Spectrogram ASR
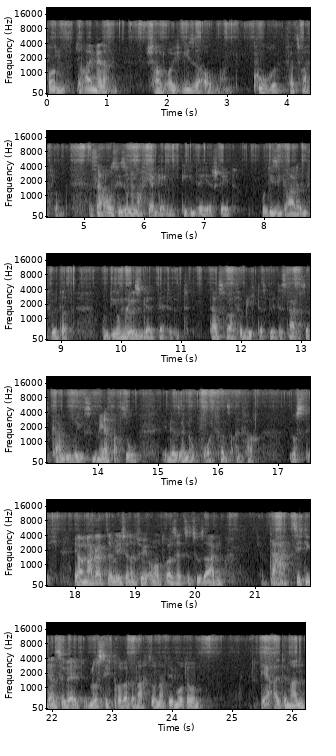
von drei Männern. Schaut euch diese Augen an. Pure Verzweiflung. Es sah aus wie so eine Mafia-Gang, die hinter ihr steht und die sie gerade entführt hat und die um Lösegeld bettelt. Das war für mich das Bild des Tages. Das kam übrigens mehrfach so in der Sendung vor. Ich fand es einfach lustig. Ja, Magath, da will ich dann natürlich auch noch drei Sätze zu sagen. Da hat sich die ganze Welt lustig drüber gemacht, so nach dem Motto, der alte Mann,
